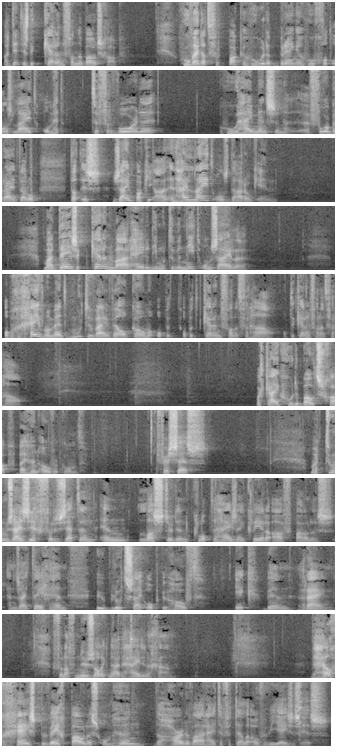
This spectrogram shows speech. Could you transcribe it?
Maar dit is de kern van de boodschap. Hoe wij dat verpakken, hoe we dat brengen, hoe God ons leidt om het te verwoorden, hoe Hij mensen eh, voorbereidt daarop, dat is zijn pakje aan en Hij leidt ons daar ook in. Maar deze kernwaarheden, die moeten we niet omzeilen. Op een gegeven moment moeten wij wel komen op het, op het kern van het verhaal. Op de kern van het verhaal. Maar kijk hoe de boodschap bij hun overkomt. Vers 6. Maar toen zij zich verzetten en lasterden, klopte hij zijn kleren af, Paulus, en zei tegen hen: Uw bloed zij op uw hoofd, ik ben rein. Vanaf nu zal ik naar de heidenen gaan. De Heilige Geest beweegt Paulus om hun de harde waarheid te vertellen over wie Jezus is.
